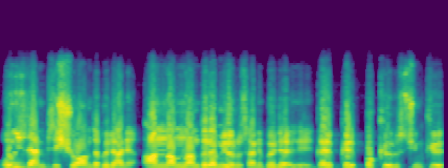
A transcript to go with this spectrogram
O yüzden bizi şu anda böyle hani anlamlandıramıyoruz. Hani böyle e, garip garip bakıyoruz. Çünkü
